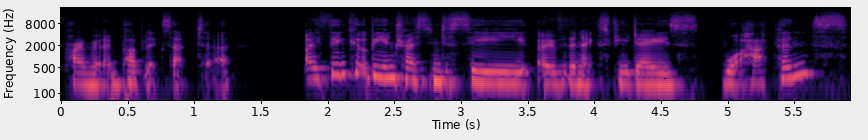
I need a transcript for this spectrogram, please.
private and public sector. I think it would be interesting to see over the next few days what happens.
